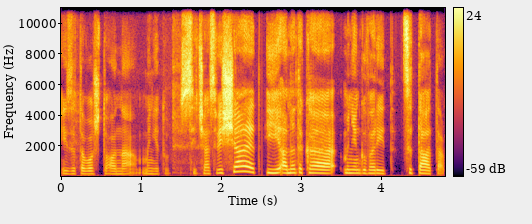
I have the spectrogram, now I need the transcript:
из-за того, что она мне тут сейчас вещает. И она такая мне говорит, цитата,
